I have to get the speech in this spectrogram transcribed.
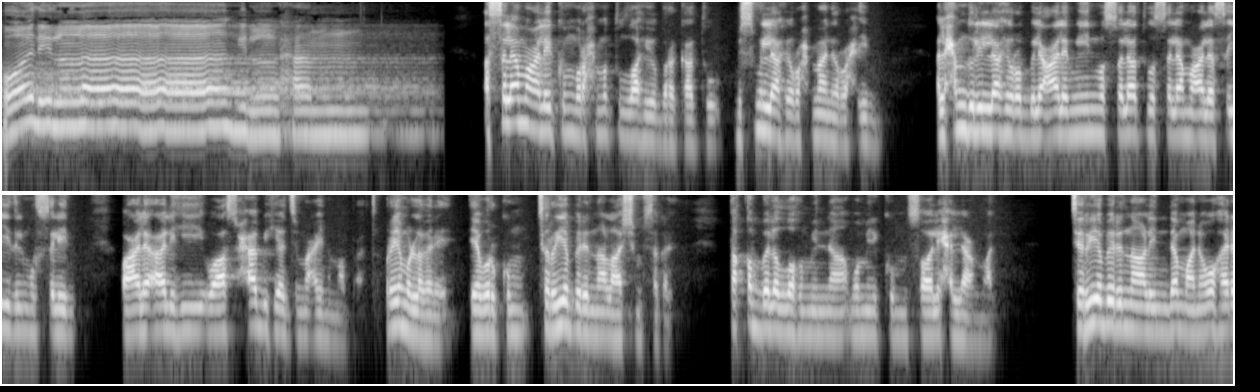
ولله الحمد. السلام عليكم ورحمة الله وبركاته. بسم الله الرحمن الرحيم. അൽഹംദുലില്ലാഹി റബ്ബിൽ ആലമീൻ. വസ്സലാത്തു വസ്സലാം അല സയ്യിദുൽ മുർസലീൻ വാല അലിഹി വാസ്ഹാബിഹി അജ്മഈൻ. മബാദ് പ്രിയമുള്ളവരെ ഏവർക്കും ചെറിയ പെരുന്നാൾ ആശംസകൾ. തഖബ്ബലല്ലാഹു മിന്ന മൊമിനിക്കും സ്വാലിഹൽ അഅ്മാൽ. ചെറിയ പെരുന്നാളിന്റെ മനോഹര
